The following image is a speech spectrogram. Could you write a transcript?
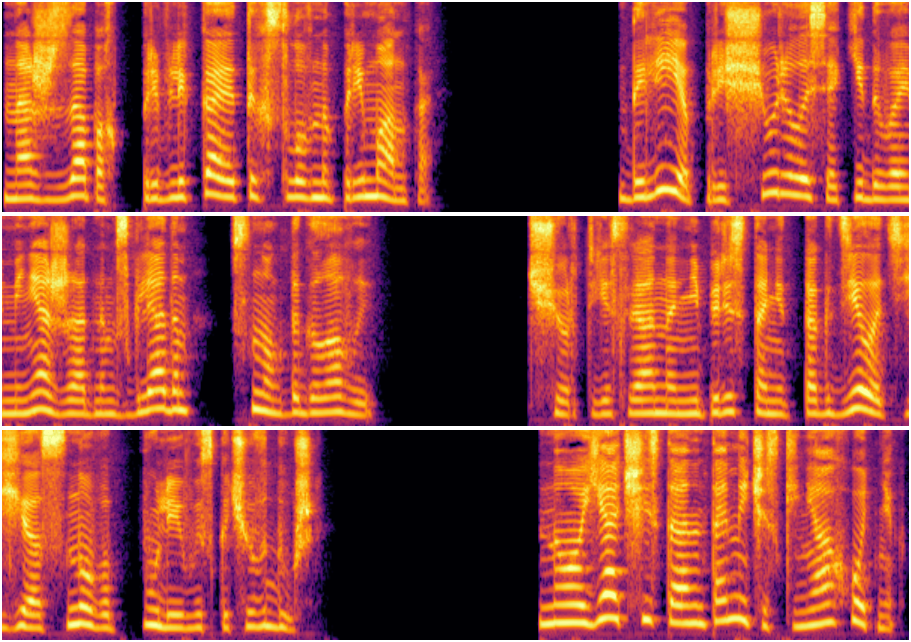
Наш запах привлекает их словно приманка. Делия прищурилась, окидывая меня жадным взглядом с ног до головы. Черт, если она не перестанет так делать, я снова пулей выскочу в душ. «Но я чисто анатомически не охотник»,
